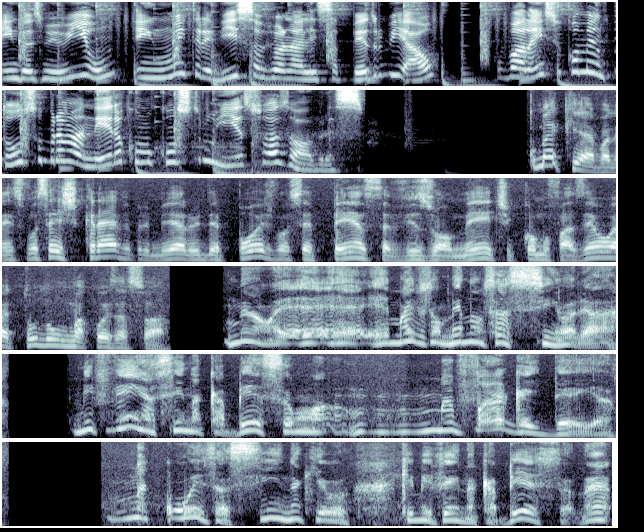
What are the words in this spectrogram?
Em 2001, em uma entrevista ao jornalista Pedro Bial, o Valêncio comentou sobre a maneira como construía suas obras. Como é que é, Valêncio? Você escreve primeiro e depois você pensa visualmente como fazer ou é tudo uma coisa só? Não, é, é, é mais ou menos assim, olha. Me vem assim na cabeça uma, uma vaga ideia. Uma coisa assim, né, que, eu, que me vem na cabeça, né?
